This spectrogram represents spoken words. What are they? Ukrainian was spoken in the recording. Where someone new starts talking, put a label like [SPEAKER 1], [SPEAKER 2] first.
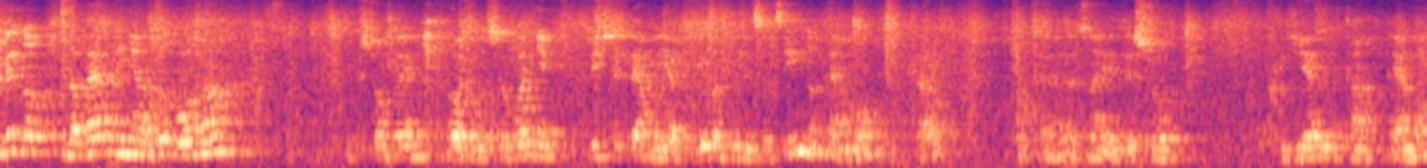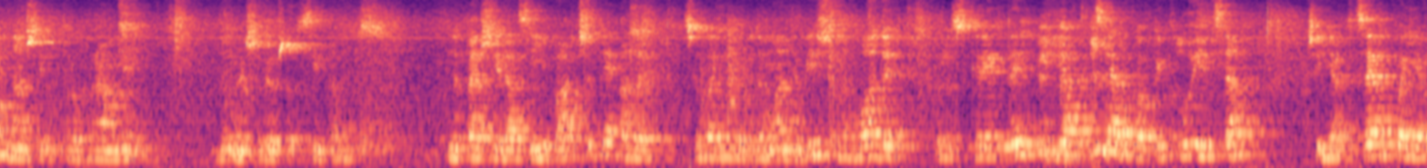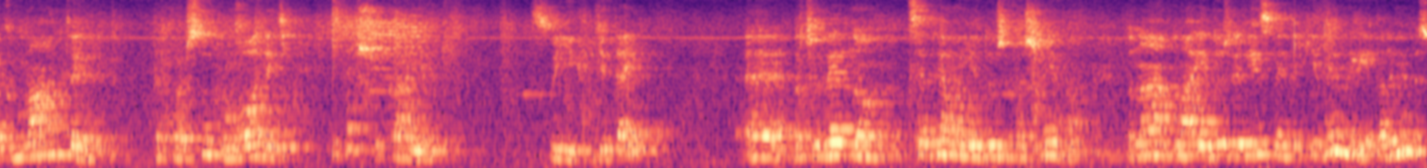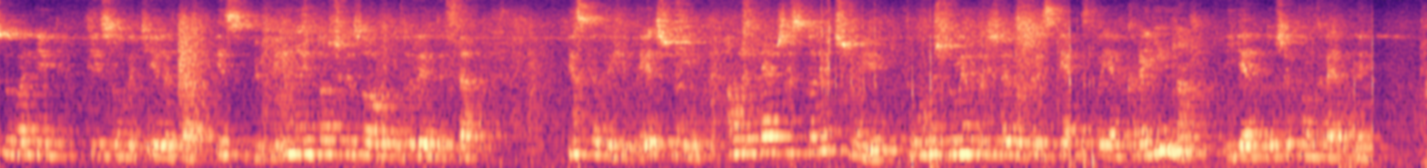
[SPEAKER 1] Очевидно, навернення до Бога, якщо ми говоримо сьогодні більше тему як евангелізаційну тему, так? Е, знаєте, що є така тема в нашій програмі. Думаю, що ви вже всі там не перший раз її бачите, але сьогодні ми будемо мати більше нагоди розкрити, як церква піклується, чи як церква, як мати також супроводить і теж шукає своїх дітей. Е, Очевидно, ця тема є дуже важлива. Вона має дуже різні такі вимірі, але ми би сьогодні дійсно хотіли так із біблійної точки зору подивитися, із катехітичної, але теж історичної, тому що ми прийшли до християнства як країна, і є дуже конкретні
